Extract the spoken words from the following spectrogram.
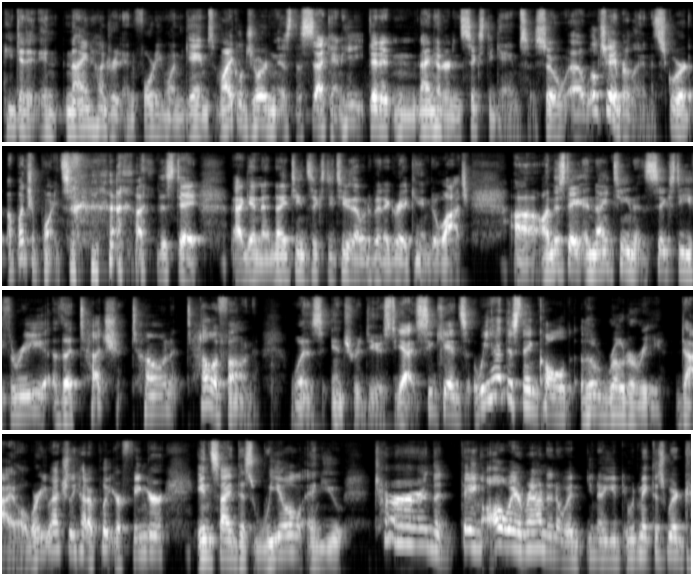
He did it in 941 games. Michael Jordan is the second. He did it in 960 games. So uh, Wilt Chamberlain scored a bunch of points this day. Back in 1962, that would have been a great game to watch. Uh, on this day in 1963, the touch tone telephone was introduced. Yeah, see, kids, we had this thing called the rotary dial, where you actually had to put your finger inside this wheel and you turn the thing all the way around and it would, you know, it would make this weird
